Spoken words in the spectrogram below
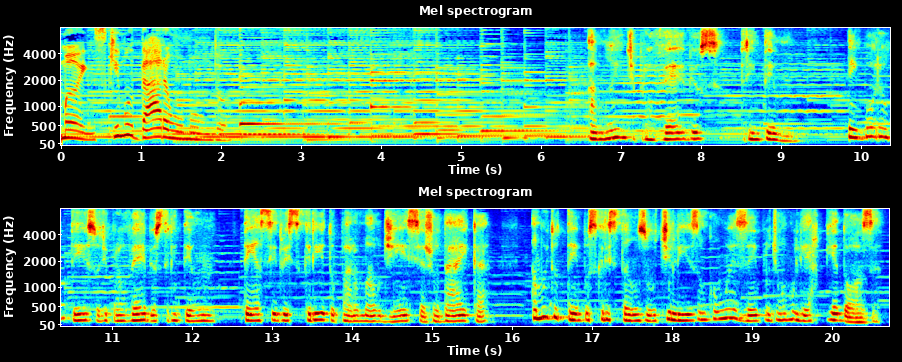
Mães que mudaram o mundo. A mãe de Provérbios 31. Embora o texto de Provérbios 31 tenha sido escrito para uma audiência judaica, há muito tempo os cristãos o utilizam como exemplo de uma mulher piedosa.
